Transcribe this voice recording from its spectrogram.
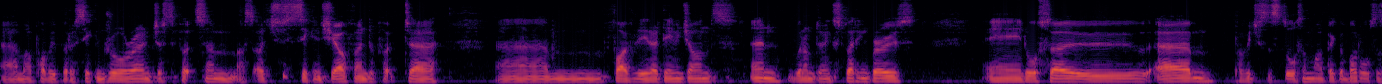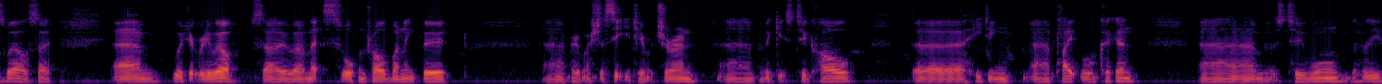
Um, I'll probably put a second drawer in just to put some, a, a second shelf in to put uh, um, 5 litre demijohns in when I'm doing splitting brews. And also um, probably just to store some of my bigger bottles as well. So um, work it really well. So um, that's all controlled by Inkbird. Uh, pretty much just set your temperature in. Uh, if it gets too cold, the heating uh, plate will kick in. Um, if it's too warm, the,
